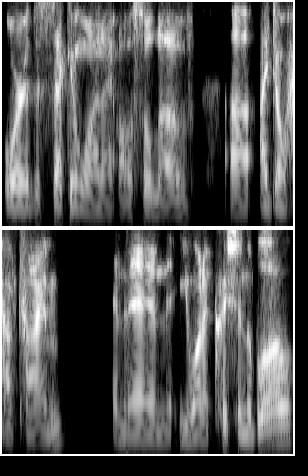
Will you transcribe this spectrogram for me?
Or the second one I also love. uh, I don't have time, and then you want to cushion the blow.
